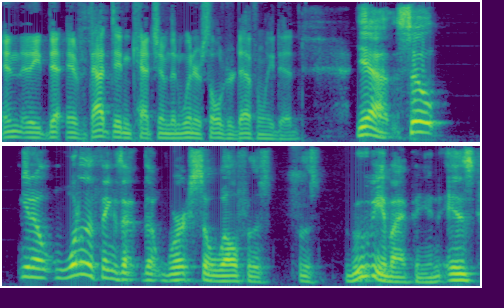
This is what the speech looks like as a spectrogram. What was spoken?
And they, if that didn't catch him, then Winter Soldier definitely did. Yeah. So you know, one of the things that, that works so well for this for this movie, in my opinion, is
